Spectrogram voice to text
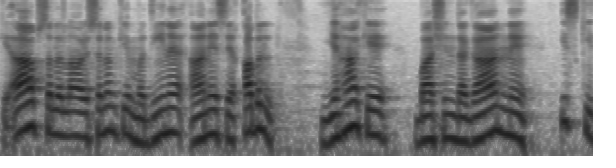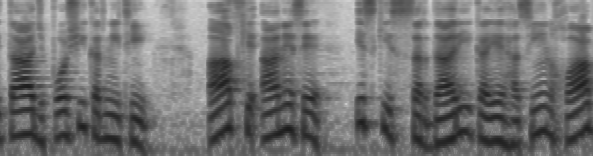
کہ آپ صلی اللہ علیہ وسلم کے مدینہ آنے سے قبل یہاں کے باشندگان نے اس کی تاج پوشی کرنی تھی۔ آپ کے آنے سے اس کی سرداری کا یہ حسین خواب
